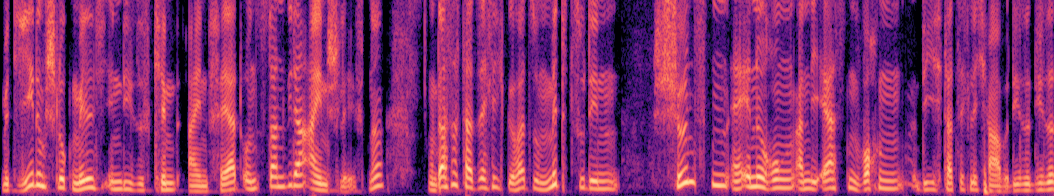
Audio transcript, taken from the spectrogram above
mit jedem Schluck Milch in dieses Kind einfährt und es dann wieder einschläft. Ne? Und das ist tatsächlich, gehört so mit zu den schönsten Erinnerungen an die ersten Wochen, die ich tatsächlich habe. Diese, diese,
